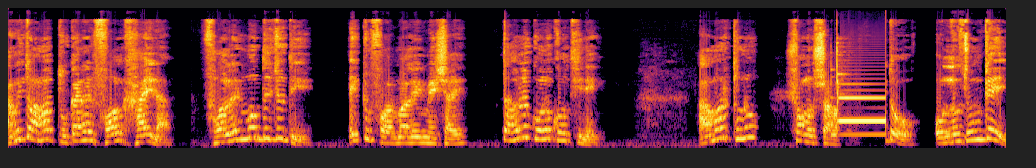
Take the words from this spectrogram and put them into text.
আমি তো আমার দোকানের ফল খাই না। ফলের মধ্যে যদি একটু ফরমালিন মেশাই, তাহলে কোনো ক্ষতি নেই। আমার কোনো সমস্যা হবে তো অন্যজনকেই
